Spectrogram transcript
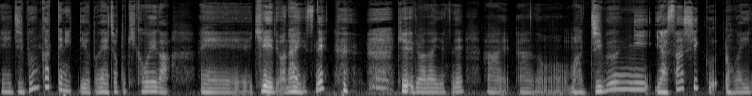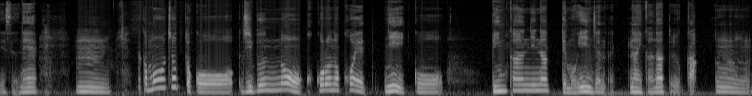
えー、自分勝手にっていうとね、ちょっと聞こえがえー、綺麗ではないですね。綺麗ではないですね。はい。あの、まあ、自分に優しくの方がいいですよね。うん。なんかもうちょっとこう、自分の心の声に、こう、敏感になってもいいんじゃないかなというか、うん。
